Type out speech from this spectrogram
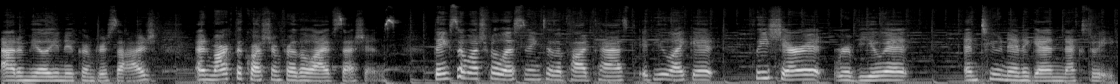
at Amelia Newcomb Dressage, and mark the question for the live sessions. Thanks so much for listening to the podcast. If you like it, please share it, review it, and tune in again next week.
